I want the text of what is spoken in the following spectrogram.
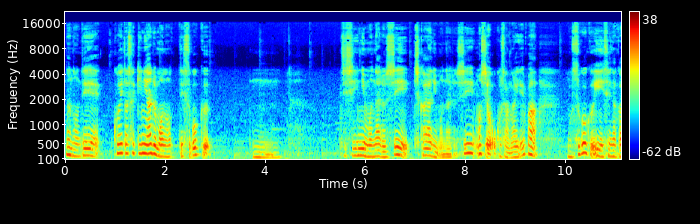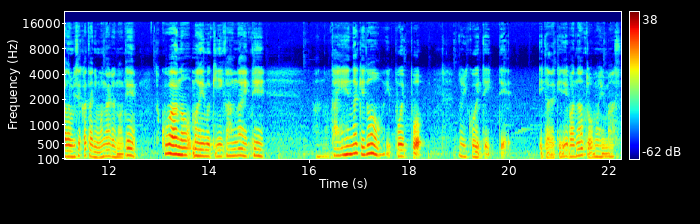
なので超えた先にあるものってすごくうん自信にもなるし力にもなるしもしお子さんがいればもうすごくいい背中の見せ方にもなるのでそこはあの前向きに考えて大変だけど一歩一歩乗り越えていっていただければなと思います。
